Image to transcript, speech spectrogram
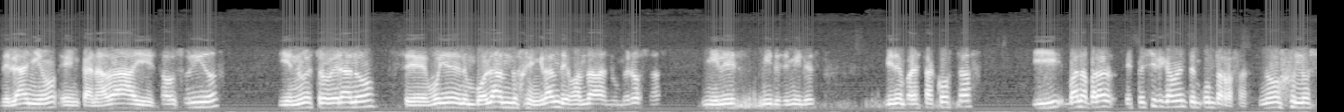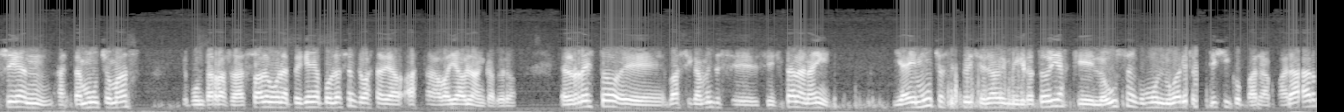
del año en Canadá y Estados Unidos, y en nuestro verano se vienen volando en grandes bandadas numerosas, miles, miles y miles, vienen para estas costas y van a parar específicamente en Punta Raza. No, no llegan hasta mucho más que Punta Raza, salvo una pequeña población que va hasta, hasta Bahía Blanca, pero el resto eh, básicamente se, se, instalan ahí. Y hay muchas especies de aves migratorias que lo usan como un lugar estratégico para parar,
